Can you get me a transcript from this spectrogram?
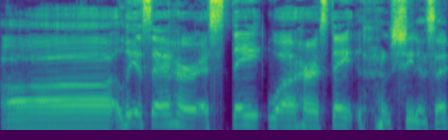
Uh, Leah said her estate. Well, her estate. She didn't say.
